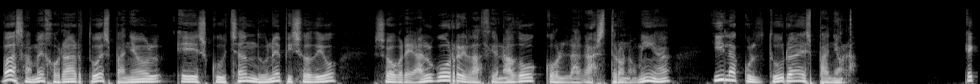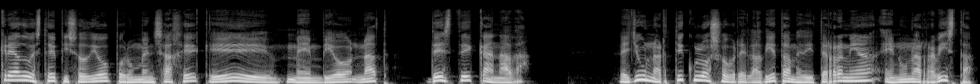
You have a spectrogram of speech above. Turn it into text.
Vas a mejorar tu español escuchando un episodio sobre algo relacionado con la gastronomía y la cultura española. He creado este episodio por un mensaje que me envió Nat desde Canadá. Leyó un artículo sobre la dieta mediterránea en una revista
